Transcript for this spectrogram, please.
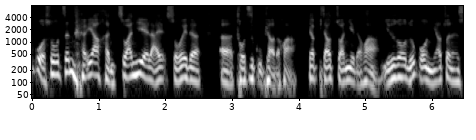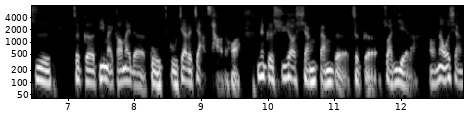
果说真的要很专业来所谓的呃投资股票的话，要比较专业的话，也就是说，如果你要赚的是这个低买高卖的股股价的价差的话，那个需要相当的这个专业啦。哦，那我想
